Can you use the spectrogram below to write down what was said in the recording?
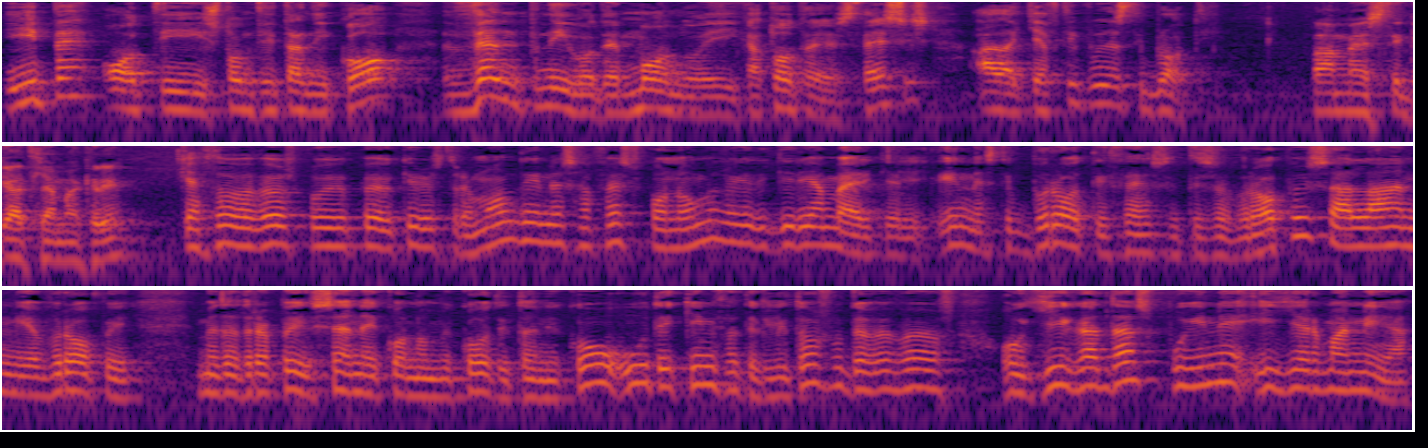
είπε ότι στον Τιτανικό δεν πνίγονται μόνο οι κατώτερες θέσεις, αλλά και αυτοί που είναι στην πρώτη. Πάμε στην Κάτια Μακρύ. Και αυτό βεβαίως που είπε ο κύριος Τρεμόντι είναι σαφές πονούμενο για την κυρία Μέρκελ. Είναι στην πρώτη θέση της Ευρώπης, αλλά αν η Ευρώπη μετατραπεί σε ένα οικονομικό τιτανικό, ούτε εκείνη θα την γλιτώσει, ούτε βεβαίως ο γίγαντας που είναι η Γερμανία.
